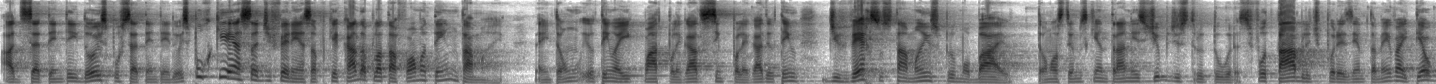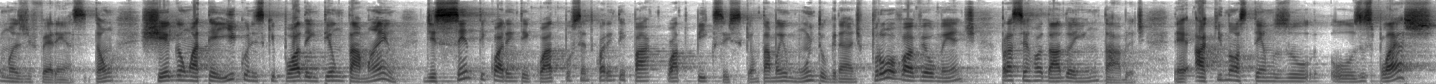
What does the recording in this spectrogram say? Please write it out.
A de 72 por 72. Por que essa diferença? Porque cada plataforma tem um tamanho. Né? Então eu tenho aí 4 polegadas, 5 polegadas, eu tenho diversos tamanhos para o mobile. Então nós temos que entrar nesse tipo de estrutura. Se for tablet, por exemplo, também vai ter algumas diferenças. Então chegam a ter ícones que podem ter um tamanho de 144 por 144 pixels, que é um tamanho muito grande, provavelmente para ser rodado em um tablet. É, aqui nós temos o, os splash,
